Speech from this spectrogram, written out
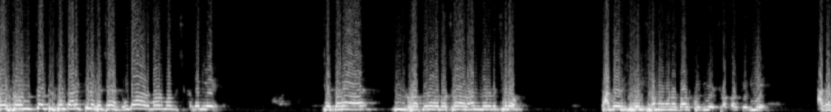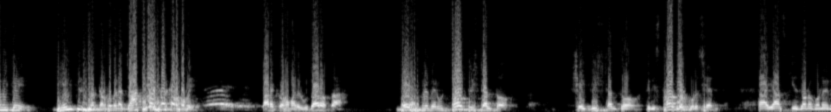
দেশপ্রেমের উজ্জ্বল দৃষ্টান্ত আরেকটি রেখেছেন উদার মর্মানসিকতা নিয়ে, যে যারা দীর্ঘ পনেরো বছর আন্দোলনে ছিল, তাদের সেই সমমনা দলকে নিয়ে, সকলকে নিয়ে আগামীতে বিএনপির সরকার হবে না, জাতীয় সরকার হবে। তারেক রহমানের উদারতা, দেশপ্রেমের উজ্জ্বল দৃষ্টান্ত। সেই দৃষ্টান্ত তিনি স্থাপন করেছেন। তাই আজকে জনগণের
